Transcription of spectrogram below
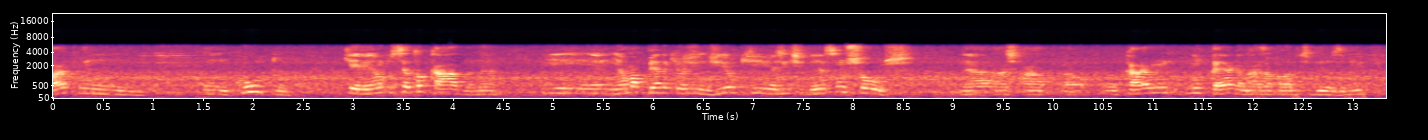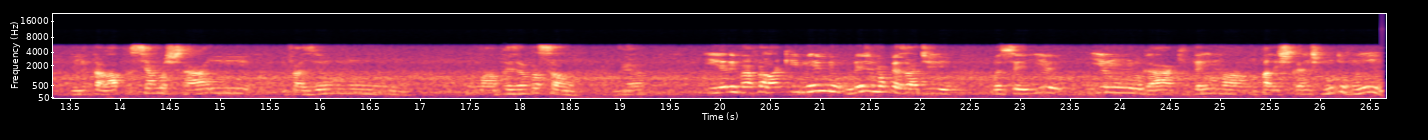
vai para um, um culto querendo ser tocada. Né? E, e, é uma pena que hoje em dia o que a gente vê são shows. Né? A, a, a, o cara não, não pega mais a palavra de Deus, ele está lá para se amostrar e, e fazer um, uma apresentação. Né? E ele vai falar que mesmo, mesmo apesar de você ir, ir num lugar que tem uma, um palestrante muito ruim,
